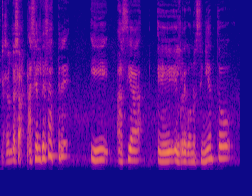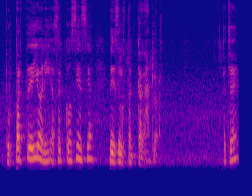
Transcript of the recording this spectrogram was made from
Es el desastre. hacia el desastre y hacia eh, el reconocimiento por parte de Johnny, hacer conciencia de que se lo están cagando. Claro. ¿Cachai?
